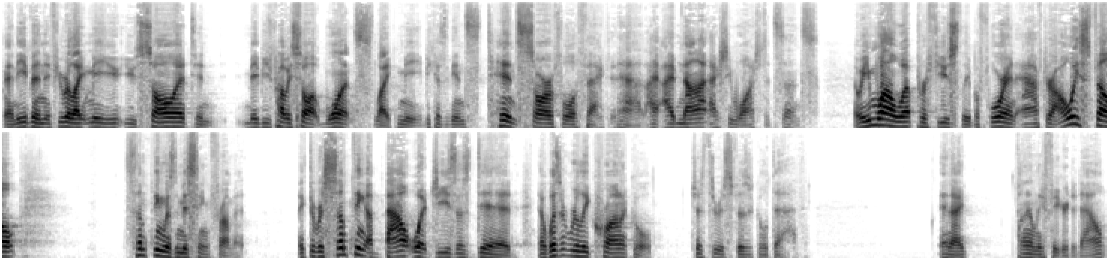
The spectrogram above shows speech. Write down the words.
And even if you were like me, you, you saw it, and maybe you probably saw it once like me because of the intense, sorrowful effect it had. I, have not actually watched it since. And even while I wept profusely, before and after, I always felt something was missing from it. Like there was something about what Jesus did that wasn't really chronicled just through his physical death. And I finally figured it out.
